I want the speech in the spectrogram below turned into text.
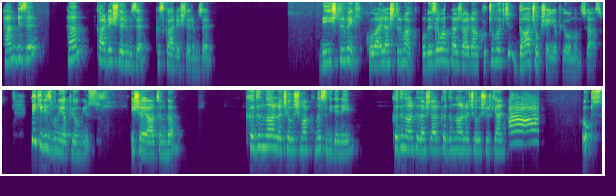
hem bize hem kardeşlerimize, kız kardeşlerimize değiştirmek, kolaylaştırmak, o dezavantajlardan kurtulmak için daha çok şey yapıyor olmamız lazım. Peki biz bunu yapıyor muyuz? İş hayatında kadınlarla çalışmak nasıl bir deneyim? Kadın arkadaşlar kadınlarla çalışırken ups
